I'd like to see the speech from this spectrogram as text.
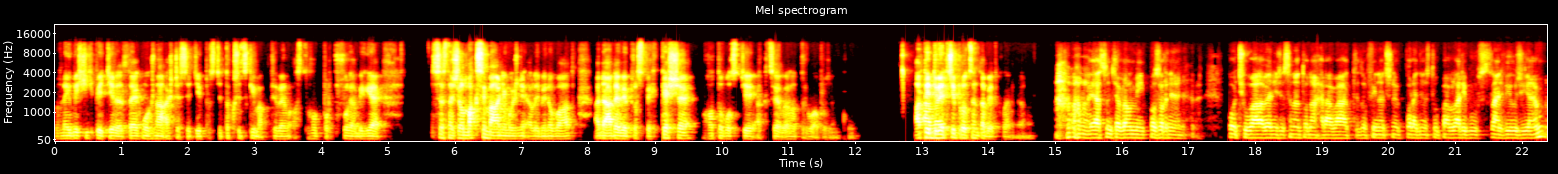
v nejbližších pěti letech, možná až deseti, prostě toxickým aktivem a z toho portfolia bych je se snažil maximálně možně eliminovat a dát je ve prospěch keše, hotovosti, akciového trhu a pozemku. A ty Ale... 2-3% Bitcoin. Jo. Ja som ťa veľmi pozorne počúval verím, že sa nám to nahráva. To finančné poradenstvo Pavla Rybu snáď využijem.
